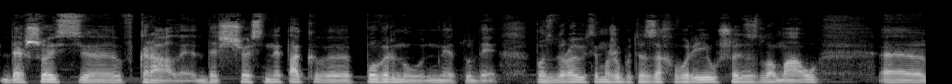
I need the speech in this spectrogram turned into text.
де щось е, вкрали, де щось не так е, повернув не туди. По здоров'ю це може бути захворів, щось зламав е,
